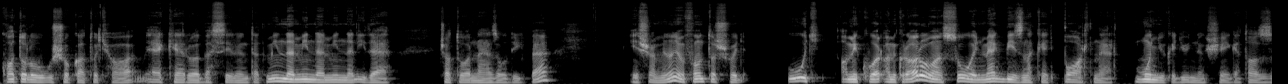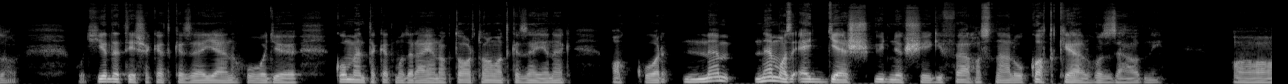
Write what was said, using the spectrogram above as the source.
katalógusokat, hogyha elkerről beszélünk, tehát minden, minden, minden ide csatornázódik be, és ami nagyon fontos, hogy úgy, amikor, amikor arról van szó, hogy megbíznak egy partnert, mondjuk egy ügynökséget azzal, hogy hirdetéseket kezeljen, hogy kommenteket moderáljanak, tartalmat kezeljenek, akkor nem, nem az egyes ügynökségi felhasználókat kell hozzáadni a,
